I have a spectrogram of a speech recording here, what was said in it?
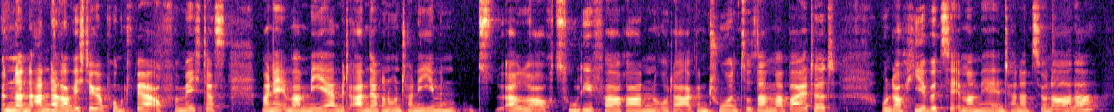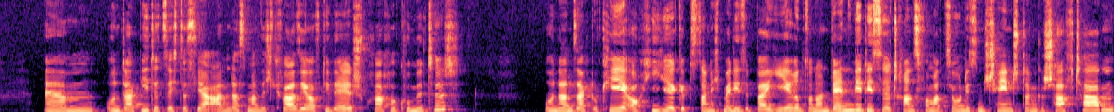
Und ein anderer wichtiger Punkt wäre auch für mich, dass man ja immer mehr mit anderen Unternehmen, also auch Zulieferern oder Agenturen zusammenarbeitet. Und auch hier wird es ja immer mehr internationaler. Ähm, und da bietet sich das ja an, dass man sich quasi auf die Weltsprache committet und dann sagt, okay, auch hier gibt es dann nicht mehr diese Barrieren, sondern wenn wir diese Transformation, diesen Change dann geschafft haben,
